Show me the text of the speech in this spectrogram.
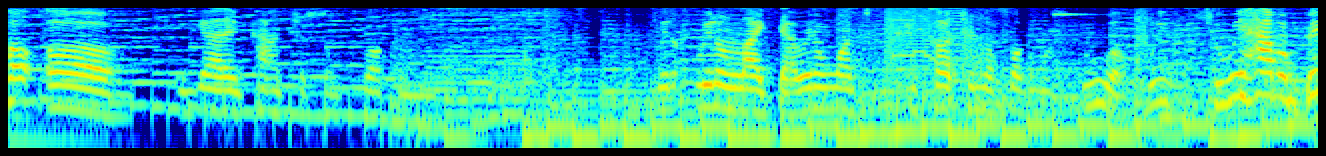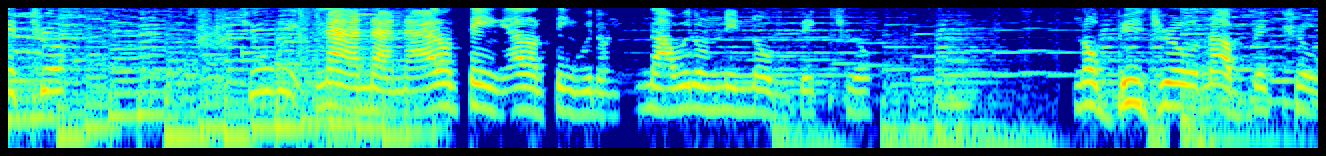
Oh, oh, we gotta encounter some Pokemon. We don't, we don't like that. We don't want to, to touch no Pokemon. Ooh, we, should we have a big trip? Should we? Nah, nah, nah. I don't think. I don't think we don't. Nah, we don't need no big trip. No big drill, not big drill.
